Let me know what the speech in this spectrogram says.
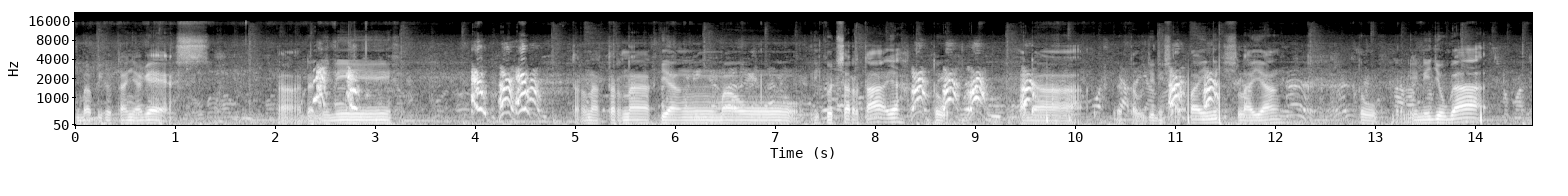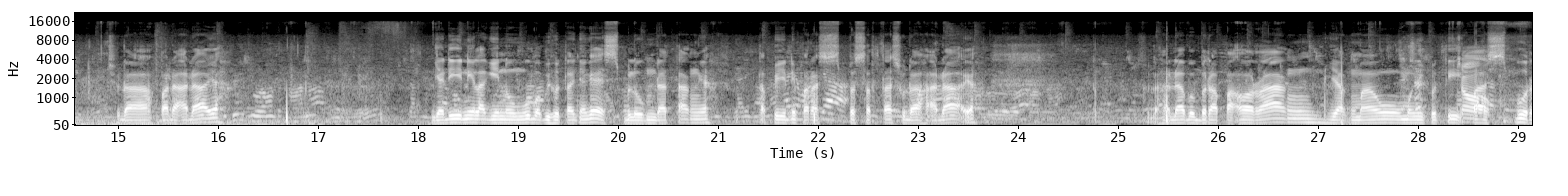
babi hutannya guys. Nah dan ini ternak-ternak yang mau ikut serta ya tuh. Ada nggak tahu jenis apa ini selayang. Tuh dan ini juga sudah pada ada ya jadi ini lagi nunggu babi hutannya guys belum datang ya tapi ini para peserta sudah ada ya sudah ada beberapa orang yang mau mengikuti Cok. paspur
